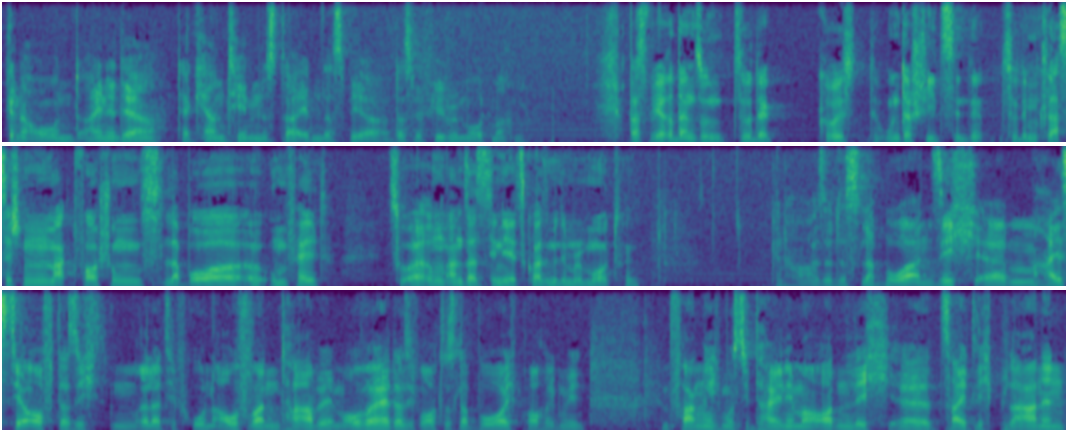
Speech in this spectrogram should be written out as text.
Genau, und eine der, der Kernthemen ist da eben, dass wir, dass wir viel Remote machen. Was wäre dann so, so der größte Unterschied zu dem, zu dem klassischen Marktforschungs-Laborumfeld, zu eurem Ansatz, den ihr jetzt quasi mit dem Remote Genau, also das Labor an sich ähm, heißt ja oft, dass ich einen relativ hohen Aufwand habe im Overhead. Also ich brauche das Labor, ich brauche irgendwie empfangen, ich muss die Teilnehmer ordentlich äh, zeitlich planen.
